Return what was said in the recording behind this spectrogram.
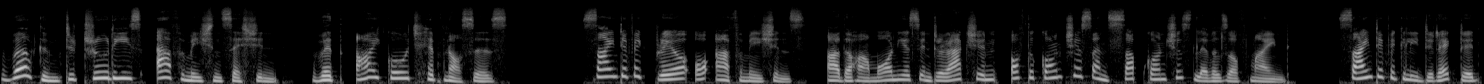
Welcome to Trudy's affirmation session with I Coach Hypnosis. Scientific prayer or affirmations are the harmonious interaction of the conscious and subconscious levels of mind, scientifically directed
